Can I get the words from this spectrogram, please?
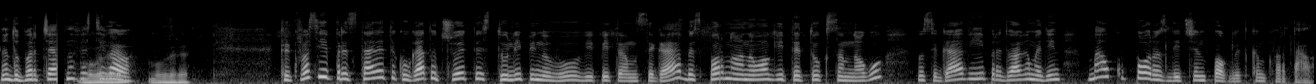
На добър час на фестивала. Благодаря. благодаря. Какво си представяте, когато чуете Столипиново, ви питам сега. Безспорно аналогиите тук са много, но сега ви предлагам един малко по-различен поглед към квартала.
